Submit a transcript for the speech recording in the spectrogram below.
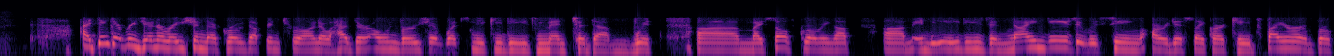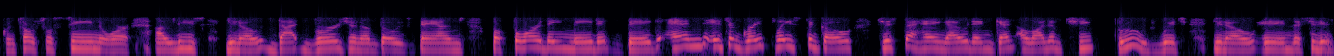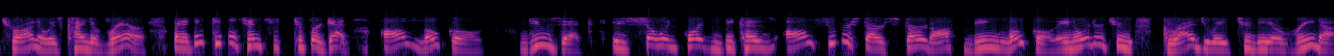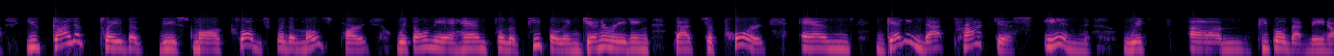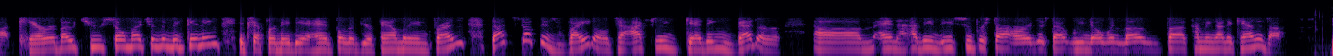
I think every generation that grows up in Toronto has their own version of what Sneaky Dee's meant to them. With um, myself growing up um, in the 80s and 90s, it was seeing artists like Arcade Fire or Broken Social Scene, or at least, you know, that version of those bands before they made it big. And it's a great place to go just to hang out and get a lot of cheap food, which, you know, in the city of Toronto is kind of rare. But I think people tend to, to forget all local music is so important because all superstars start off being local. In order to graduate to the arena, you've got to play the, these small clubs for the most part with only a handful of people and generating that support and getting that practice in with um, people that may not care about you so much in the beginning, except for maybe a handful of your family and friends. That stuff is vital to actually getting better um, and having these superstar artists that we know and love uh, coming out of Canada.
